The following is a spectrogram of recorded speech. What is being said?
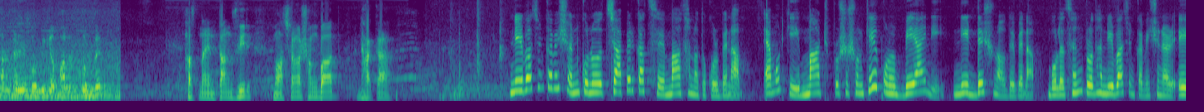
সরকারের ভূমিকা পালন করবেন। হাসনাইন তানভীর মাছরাঙা সংবাদ ঢাকা। নির্বাচন কমিশন কোনো চাপের কাছে মাথা নত করবে না। এমনকি মাঠ প্রশাসনকে কোনো বেআইনি নির্দেশনাও দেবে না, বলেছেন প্রধান নির্বাচন commissioner A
